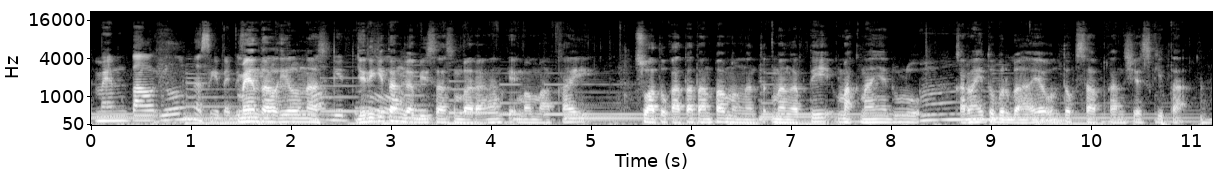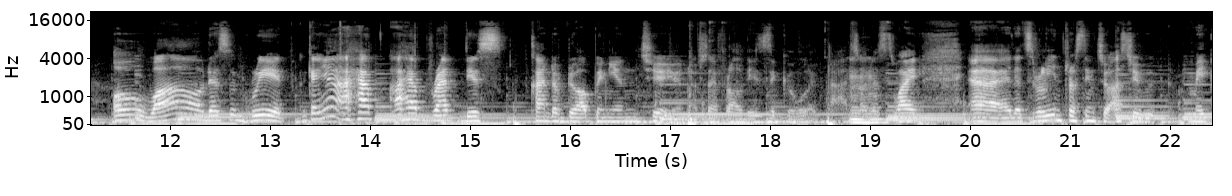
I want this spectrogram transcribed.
mental illness kita bisa mental bilang. illness. Oh, gitu. Jadi kita nggak bisa sembarangan kayak memakai suatu kata tanpa mengerti, mengerti maknanya dulu, Hmm. karena itu berbahaya untuk subconscious kita. Oh wow, that's a great. Kayaknya I have I have read this kind of the opinion too, you know, several days ago like that. So Mhm. that's why uh, that's really interesting to us to make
